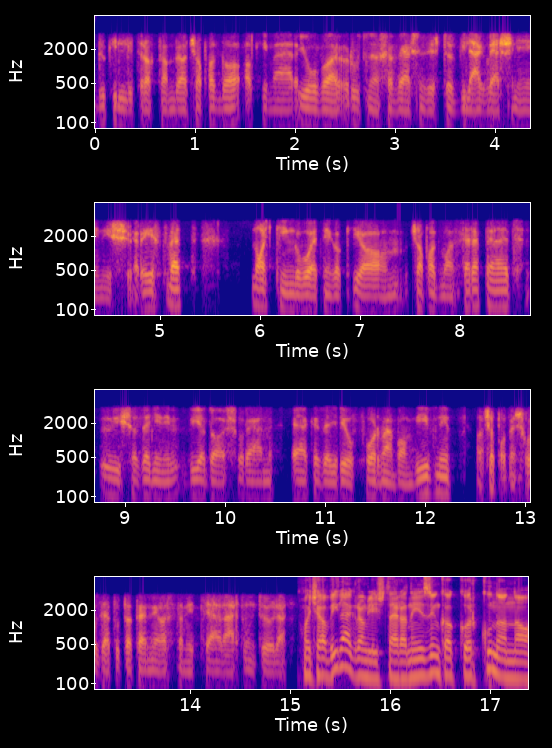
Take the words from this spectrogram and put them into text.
Bükillit raktam be a csapatba, aki már jóval rutinosabb versenyzés több világversenyén is részt vett. Nagy Kinga volt még, aki a csapatban szerepelt, ő is az egyéni viadal során elkezd egy jobb formában vívni. A csapat is hozzá tudta tenni azt, amit elvártunk tőle. Hogyha a világranglistára nézünk, akkor Kunanna a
